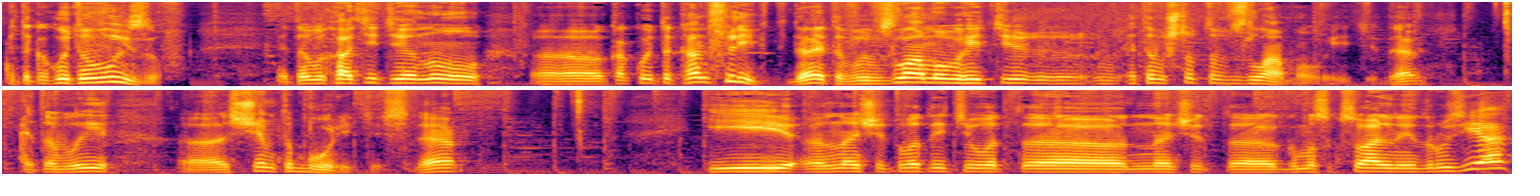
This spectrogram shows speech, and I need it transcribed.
это какой-то вызов. Это вы хотите, ну, э, какой-то конфликт, да? Это вы взламываете, это вы что-то взламываете, да? Это вы э, с чем-то боретесь, да? И, значит, вот эти вот, э, значит, э, гомосексуальные друзья,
